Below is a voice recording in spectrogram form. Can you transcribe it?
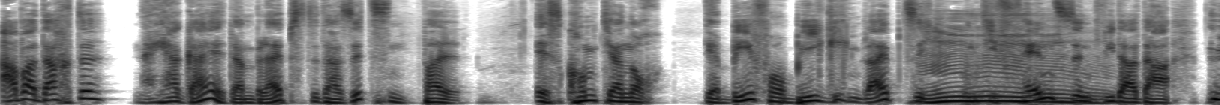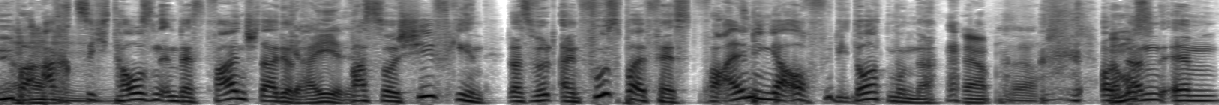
Aber dachte, naja, geil, dann bleibst du da sitzen, weil es kommt ja noch der BVB gegen Leipzig und die Mm. Fans sind wieder da. Über Ja. 80.000 im Westfalenstadion. Geil. Was soll schiefgehen? Das wird ein Fußballfest. Vor allen Dingen ja auch für die Dortmunder. Ja. ja. Und muss- dann ähm,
